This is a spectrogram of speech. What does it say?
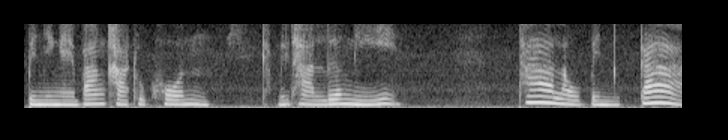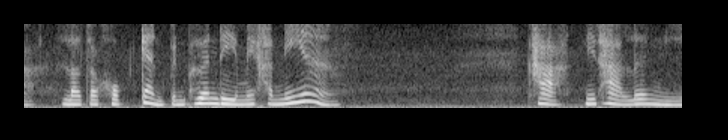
เป็นยังไงบ้างคะทุกคนกับนิทานเรื่องนี้ ถ้าเราเป็นก้า เราจะคบแก่นเป็นเพื่อนดีไหมคะเนี่ย ค่ะ นิทานเรื่องนี้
